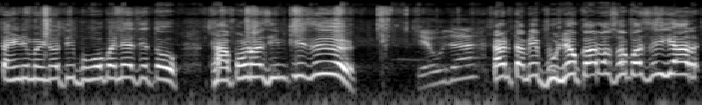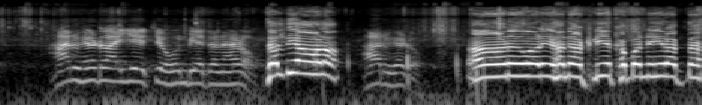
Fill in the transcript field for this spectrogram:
ત્રણ મહિનોથી ભૂવો બન્યા છે તો થાપોણા સિમકી છે. એવું છે? તમે ભૂલ્યો કરો છો પછી યાર. હારું હેડો આવીએ છે હોન બે જણા હેડો. જલ્દી આવો હળો. હારું હેડો. આણ વાળી હને આટલી ખબર નહીં રાખતા.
